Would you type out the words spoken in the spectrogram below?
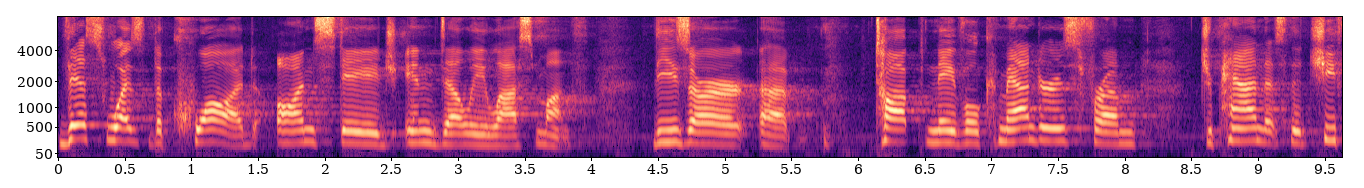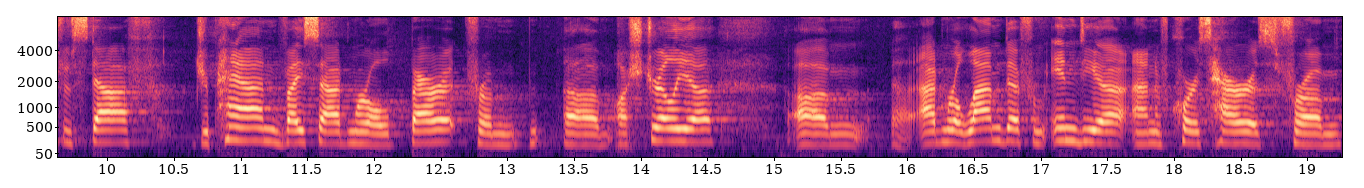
This was the quad on stage in Delhi last month. These are uh, top naval commanders from Japan, that's the Chief of Staff, Japan, Vice Admiral Barrett from um, Australia, um, uh, Admiral Lanba from India, and of course Harris from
